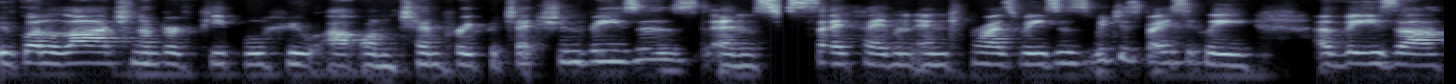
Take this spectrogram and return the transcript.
We've got a large number of people who are on temporary protection visas and safe haven enterprise visas, which is basically a visa.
